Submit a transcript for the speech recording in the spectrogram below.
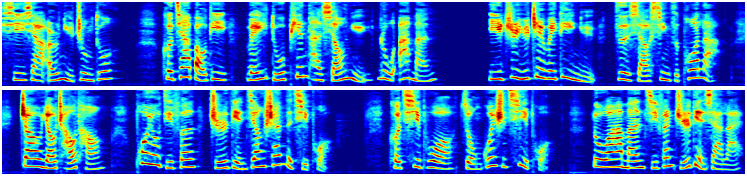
膝下儿女众多。可嘉宝帝唯独偏袒小女陆阿蛮，以至于这位帝女自小性子泼辣，招摇朝堂，颇有几分指点江山的气魄。可气魄总归是气魄，陆阿蛮几番指点下来，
